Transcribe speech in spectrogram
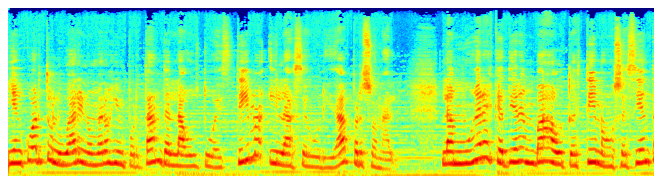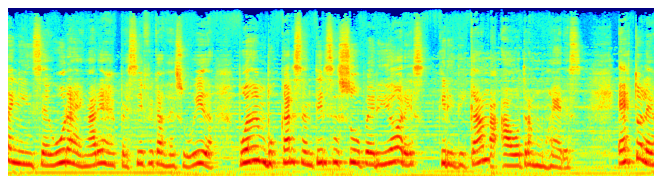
Y en cuarto lugar, y no menos importante, la autoestima y la seguridad personal. Las mujeres que tienen baja autoestima o se sienten inseguras en áreas específicas de su vida pueden buscar sentirse superiores criticando a otras mujeres. Esto les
